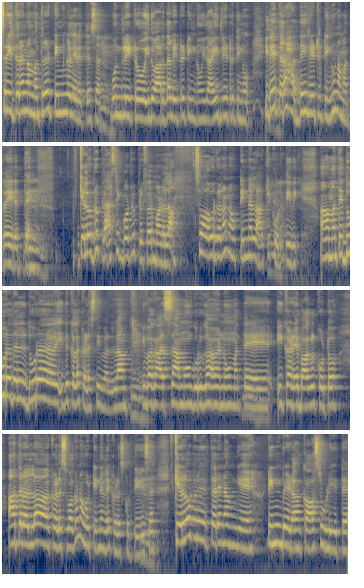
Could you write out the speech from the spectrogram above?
ಸರ್ ಈ ಥರ ನಮ್ಮ ಹತ್ರ ಟಿನ್ಗಳಿರುತ್ತೆ ಸರ್. ಒಂದು ಲೀಟ್ರು ಇದು ಅರ್ಧ ಲೀಟ್ರ್ ಟಿನ್ನು ಇದು ಐದು ಲೀಟ್ರ್ ಟಿನ್ನು ಇದೇ ಥರ ಹದಿನೈದು ಲೀಟ್ರ್ ಟಿನ್ನು ನಮ್ಮ ಹತ್ರ ಇರುತ್ತೆ. ಕೆಲವೊಬ್ರು ಪ್ಲಾಸ್ಟಿಕ್ ಬಾಟ್ಲ್ ಪ್ರಿಫರ್ ಮಾಡಲ್ಲ. ಸೊ ಅವ್ರಿಗೆಲ್ಲ ನಾವು ಟಿನ್ನಲ್ಲಿ ಹಾಕಿ ಕೊಡ್ತೀವಿ. ಮತ್ತೆ ದೂರದಲ್ಲಿ ದೂರ ಇದಕ್ಕೆಲ್ಲ ಕಳಿಸ್ತೀವಲ್ಲ? ಇವಾಗ ಅಸ್ಸಾಮು ಗುರುಗಾವನು ಮತ್ತೆ ಈ ಕಡೆ ಬಾಗಲಕೋಟು ಆ ಥರ ಎಲ್ಲ ಕಳಿಸುವಾಗ ನಾವು ಟಿನ್ನಲ್ಲೇ ಕಳಿಸ್ಕೊಡ್ತೀವಿ ಸರ್. ಕೆಲವೊಬ್ಬರು ಇರ್ತಾರೆ ನಮಗೆ ಟಿನ್ ಬೇಡ ಕಾಸ್ಟ್ ಉಳಿಯುತ್ತೆ.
